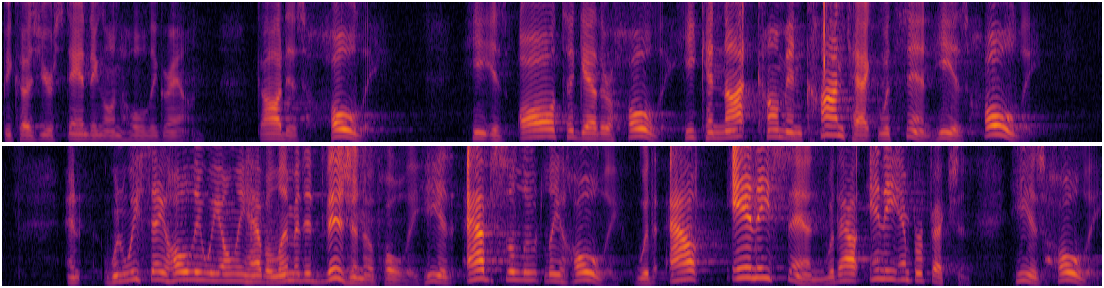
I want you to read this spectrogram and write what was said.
because you're standing on holy ground. God is holy. He is altogether holy. He cannot come in contact with sin. He is holy. And when we say holy, we only have a limited vision of holy. He is absolutely holy, without any sin, without any imperfection. He is holy.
